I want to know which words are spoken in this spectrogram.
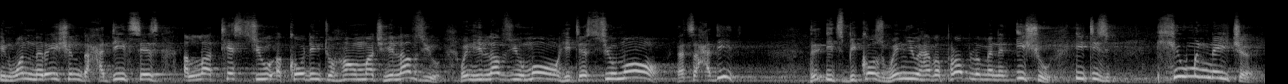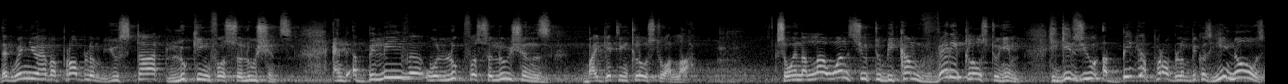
In one narration, the hadith says, Allah tests you according to how much He loves you. When He loves you more, He tests you more. That's a hadith. It's because when you have a problem and an issue, it is human nature that when you have a problem, you start looking for solutions. And a believer will look for solutions by getting close to Allah. So when Allah wants you to become very close to Him, He gives you a bigger problem because He knows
